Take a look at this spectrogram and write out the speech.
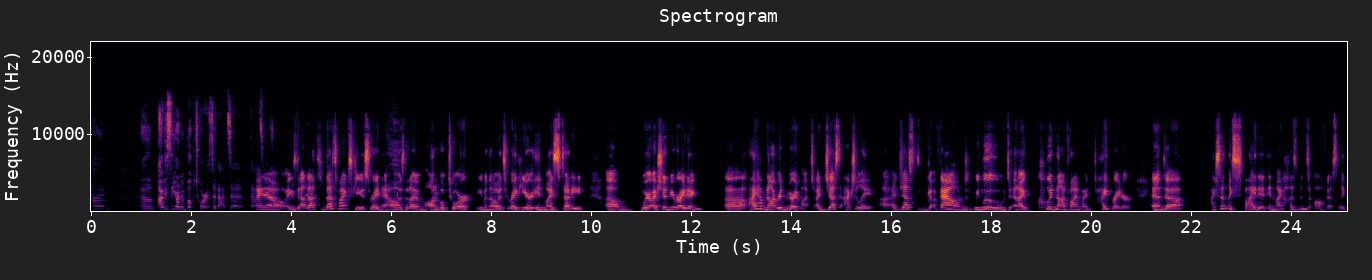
time? Um, obviously, you're on a book tour, so that's a. That's I know exactly. That's that's my excuse right now is that I'm on a book tour, even though it's right here in my study, um, where I should be writing. Uh, I have not written very much. I just actually, I just got, found we moved, and I could not find my typewriter, and uh, I suddenly spied it in my husband's office, like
